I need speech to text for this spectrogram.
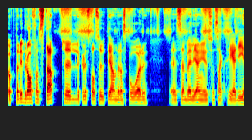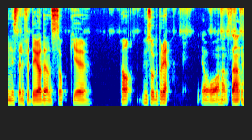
öppnade ju bra från start, eh, lyckades ta sig ut i andra spår. Eh, sen väljer han ju som sagt tredje in istället för dödens och eh, ja, hur såg du på det? Ja, han, han,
